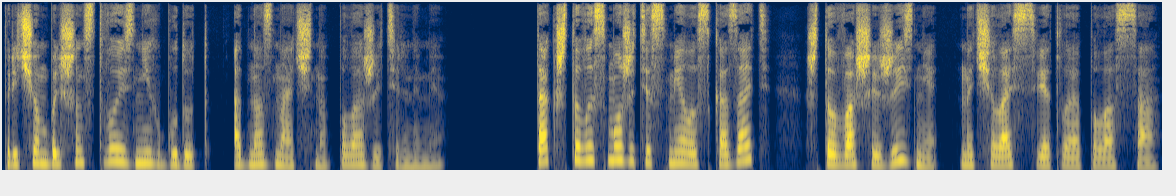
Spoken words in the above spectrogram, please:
причем большинство из них будут однозначно положительными. Так что вы сможете смело сказать, что в вашей жизни началась светлая полоса.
